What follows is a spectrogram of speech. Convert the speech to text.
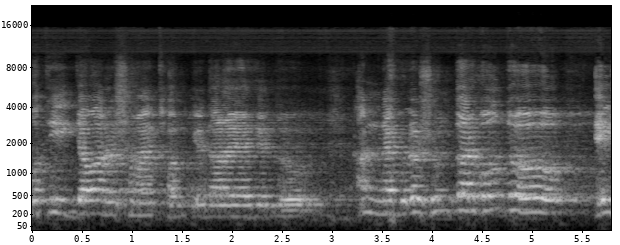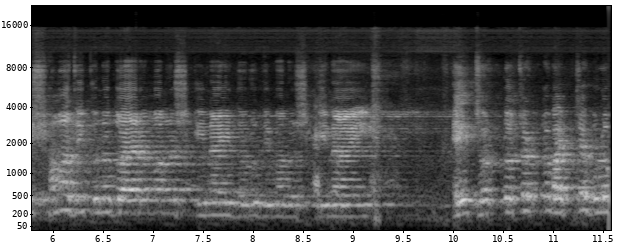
পথিক যাওয়ার সময় থমকে দাঁড়ায় যেত। কান্নাগুলো সুন্দর বলতো এই সমাজে কোনো দয়ার মানুষ কি নাই, দরুদি মানুষ কি নাই? এই ছোট্ট ছোট্ট বাচ্চাগুলো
